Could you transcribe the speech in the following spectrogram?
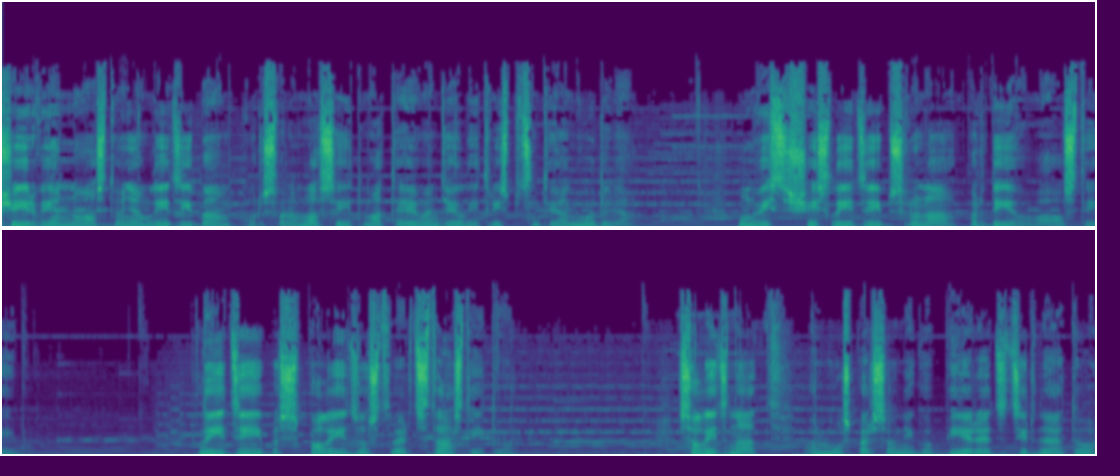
Šī ir viena no astoņām līdzībām, kuras varam lasīt Mateja evaņģēlī 13. nodaļā, un visas šīs līdzības runā par Dieva valstību. Līdzības palīdz uztvert stāstīto, salīdzināt ar mūsu personīgo pieredzi dzirdēto,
